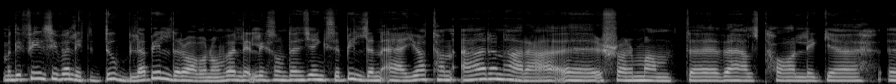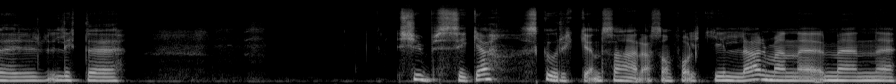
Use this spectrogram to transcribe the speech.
Men det finns ju väldigt dubbla bilder av honom. Väldigt, liksom den gängse bilden är ju att han är den här eh, charmante, vältalige, eh, lite tjusiga skurken så här eh, som folk gillar. Men, eh, men eh,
